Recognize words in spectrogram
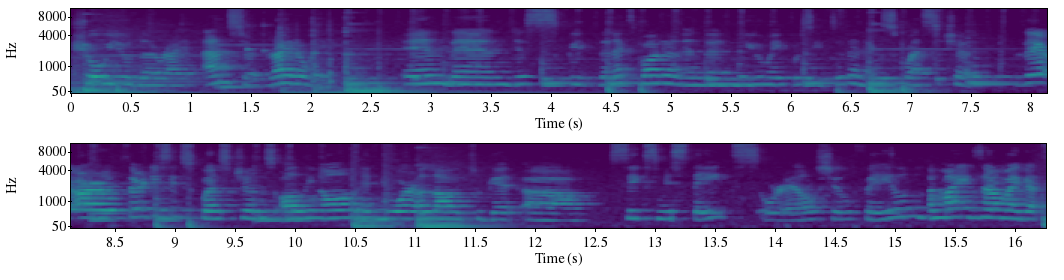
show you the right answer right away. And then just click the next button and then you may proceed to the next question. There are 36 questions all in all and you are allowed to get uh, 6 mistakes or else you'll fail. On my exam I got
